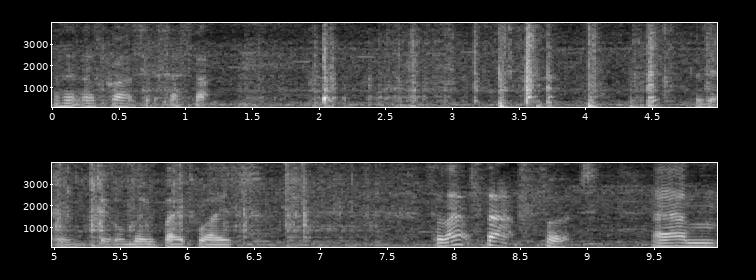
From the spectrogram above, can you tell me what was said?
I think that's quite a success that. Because it'll, it'll move both ways. So that's that foot. Um,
